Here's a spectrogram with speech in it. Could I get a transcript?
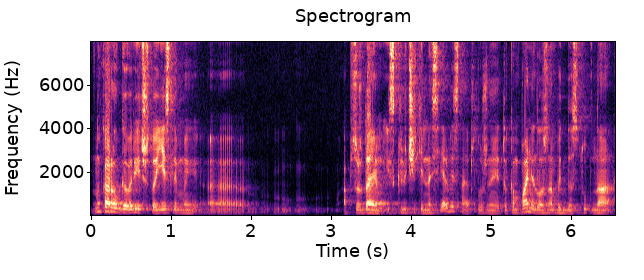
ну, Карл говорит, что если мы э, обсуждаем исключительно сервисное обслуживание, то компания должна быть доступна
